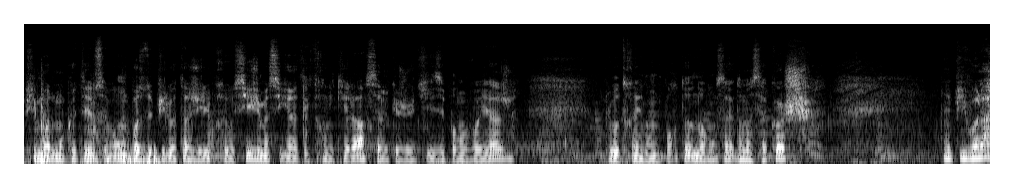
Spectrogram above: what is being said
Puis moi de mon côté, c'est bon, mon poste de pilotage il est prêt aussi. J'ai ma cigarette électronique qui est là, celle que j'ai utilisée pendant le voyage. L'autre est dans mon porte dans, dans ma sacoche. Et puis voilà,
